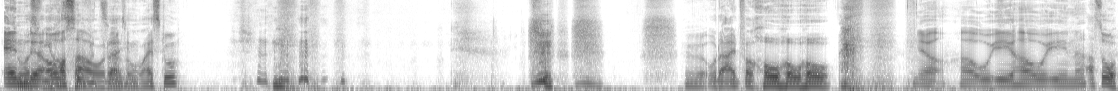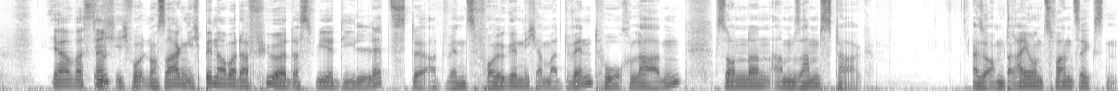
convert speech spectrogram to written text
Ende Sowas wie Hossa oder so, weißt du? Oder einfach ho ho ho. Ja, H-O-E, H-O-E, ne? Ach so, Ja, was denn? ich, ich wollte noch sagen, ich bin aber dafür, dass wir die letzte Adventsfolge nicht am Advent hochladen, sondern am Samstag. Also am 23.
